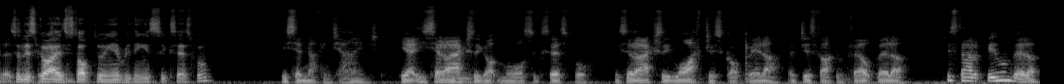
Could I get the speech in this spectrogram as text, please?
That's Mm. So this guy has stopped doing everything is successful. He said nothing changed. Yeah, he said I actually got more successful. He said I actually life just got better. It just fucking felt better. Just started feeling better.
